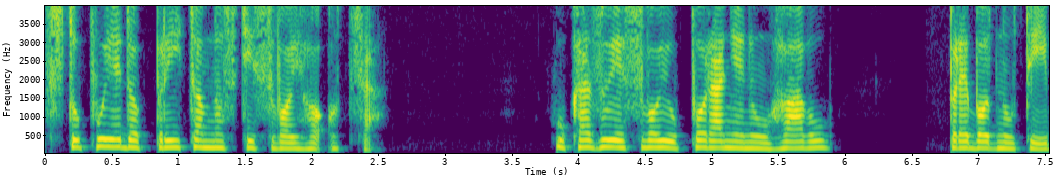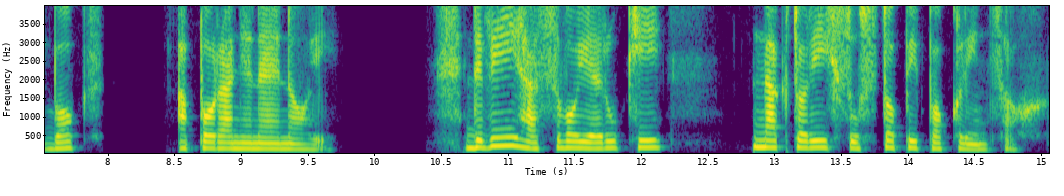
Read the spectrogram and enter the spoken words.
Vstupuje do prítomnosti svojho otca. Ukazuje svoju poranenú hlavu prebodnutý bok a poranené nohy. Dvíha svoje ruky, na ktorých sú stopy po klincoch.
